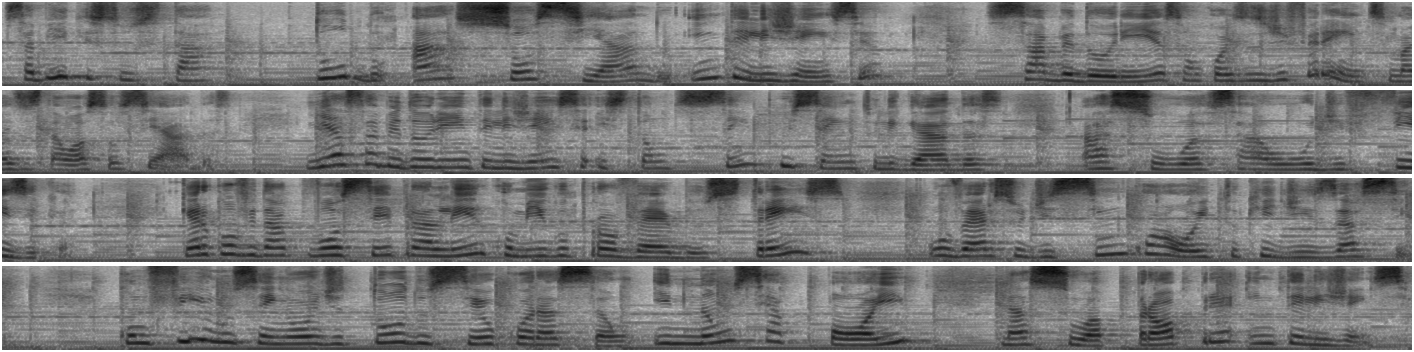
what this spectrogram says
Sabia que isso está tudo associado? Inteligência, sabedoria são coisas diferentes, mas estão associadas. E a sabedoria e a inteligência estão 100% ligadas à sua saúde física. Quero convidar você para ler comigo Provérbios 3, o verso de 5 a 8 que diz assim: Confie no Senhor de todo o seu coração e não se apoie na sua própria inteligência.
